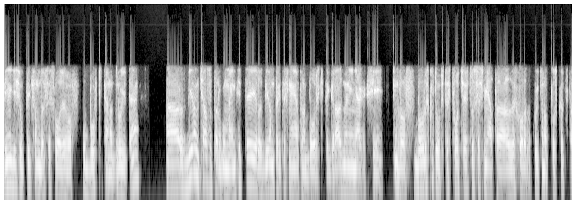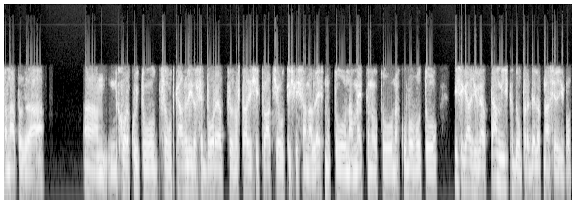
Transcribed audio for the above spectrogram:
винаги се опитвам да се сложа в обувките на другите. А, разбирам част от аргументите и разбирам притесненията на българските граждани. Някакси в българското общество често се смята за хората, които напускат страната, за а, хора, които са отказали да се борят в тази ситуация, отишли са на лесното, на метеното, на хубавото и сега живеят там и искат да определят нашия живот.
